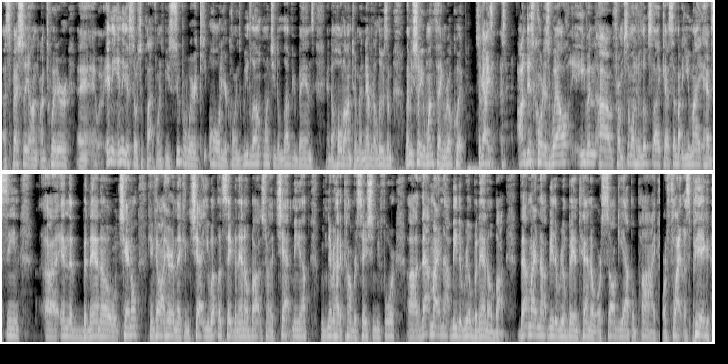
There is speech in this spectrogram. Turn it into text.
especially on, on Twitter, uh, any, any of the social platforms. Be super wary. Keep a hold of your coins. We want you to love your bands and to hold on to them and never to lose them. Let me show you one thing real quick. So, guys, on Discord as well, even uh, from someone who looks like uh, somebody you might have seen uh, in the Banano channel can come out here and they can chat you up. Let's say Banano bot is trying to chat me up. We've never had a conversation before. Uh, that might not be the real Banano bot. That might not be the real Bantano or Soggy Apple Pie or Flightless Pig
